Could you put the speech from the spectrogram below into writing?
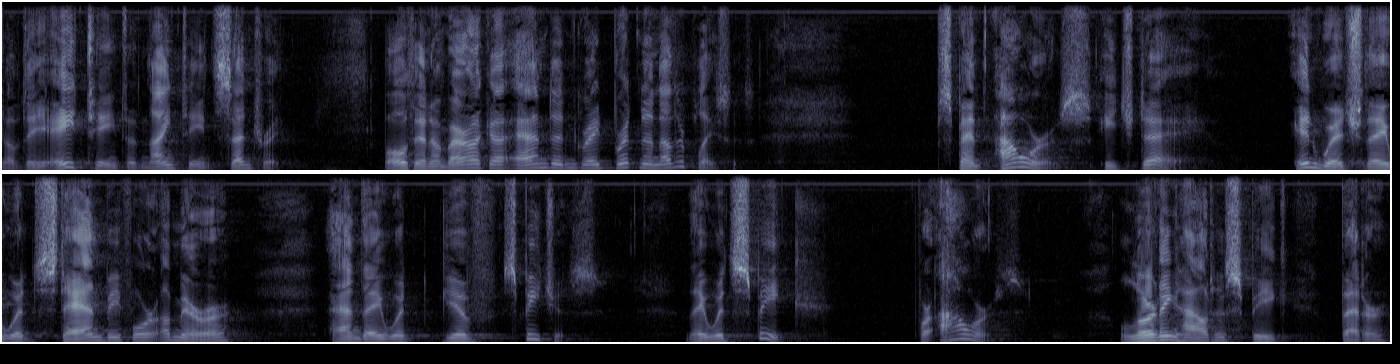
of the 18th and 19th century, both in America and in Great Britain and other places, spent hours each day in which they would stand before a mirror and they would give speeches. They would speak for hours, learning how to speak better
